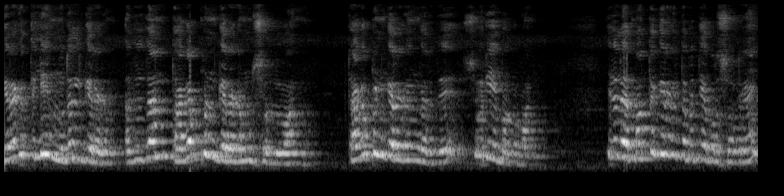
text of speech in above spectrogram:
கிரகத்திலேயே முதல் கிரகம். அதுதான் தகப்பன் கிரகம்னு சொல்லுவாங்க. தகப்பன் கிரகங்கிறது சூரிய பகவான். இதில் மற்ற கிரகத்தை பற்றி அப்புறம் சொல்கிறேன்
